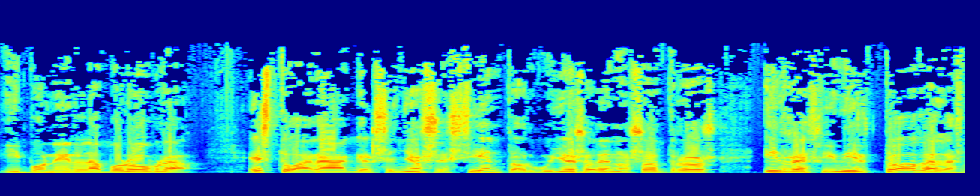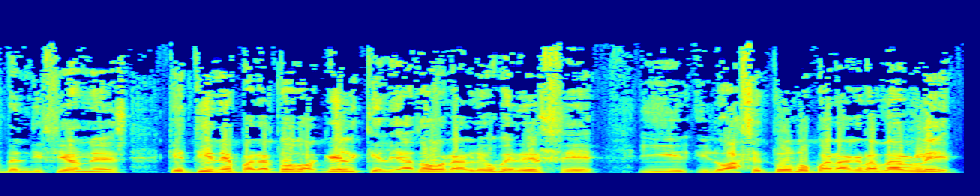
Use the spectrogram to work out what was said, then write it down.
y ponerla por obra. Esto hará que el Señor se sienta orgulloso de nosotros y recibir todas las bendiciones que tiene para todo aquel que le adora, le obedece y, y lo hace todo para agradarle.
